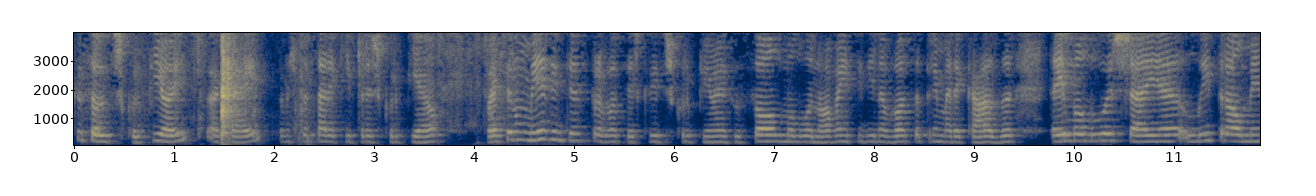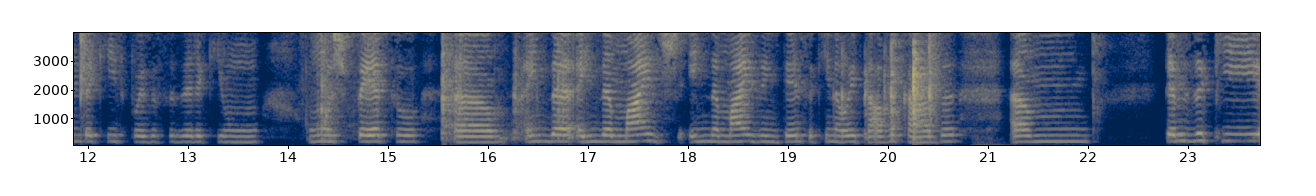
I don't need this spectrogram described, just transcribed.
que são os escorpiões, ok? Vamos passar aqui para escorpião. Vai ser um mês intenso para vocês, queridos escorpiões. O sol, uma lua nova a incidir na vossa primeira casa. Tem uma lua cheia, literalmente aqui, depois a fazer aqui um, um aspecto uh, ainda, ainda, mais, ainda mais intenso aqui na oitava casa. Um, temos aqui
